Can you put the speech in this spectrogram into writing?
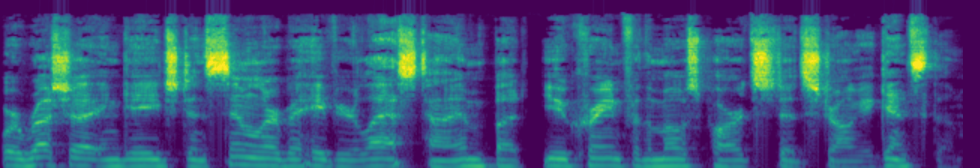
where Russia engaged in similar behavior last time, but Ukraine for the most part stood strong against them.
